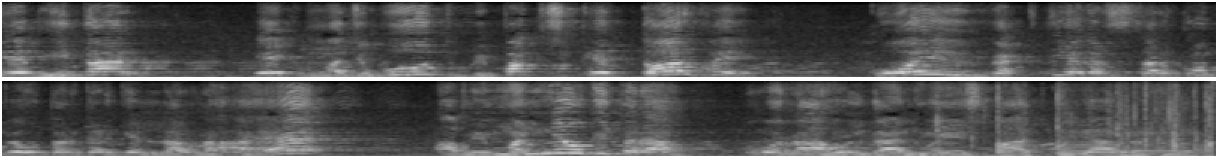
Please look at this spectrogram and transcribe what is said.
के भीतर एक मज़बूत विपक्ष के तौर पे कोई व्यक्ति अगर सड़कों पे उतर करके लड़ रहा है, अभिमन्यु की तरह तो राहुल गांधी इस बात को याद रखिएगा।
